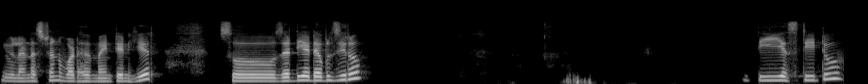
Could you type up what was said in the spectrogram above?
You will understand what I have maintained here. So ZA00 TST2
